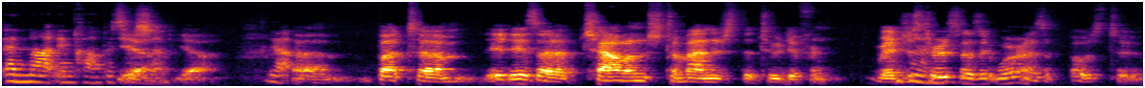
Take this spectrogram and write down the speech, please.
and not in competition. yeah, Yeah. Um, but um, it is a challenge to manage the two different registers, as it were, as opposed to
